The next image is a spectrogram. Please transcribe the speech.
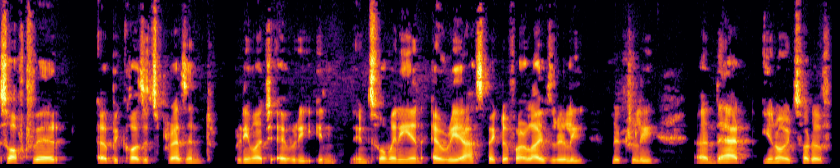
software, uh, because it's present pretty much every in in so many and every aspect of our lives, really, literally, uh, that you know it sort of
